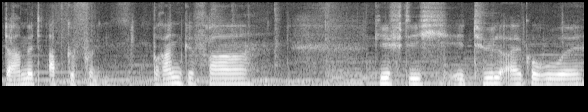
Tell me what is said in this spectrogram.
damit abgefunden. Brandgefahr, giftig, Ethylalkohol,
